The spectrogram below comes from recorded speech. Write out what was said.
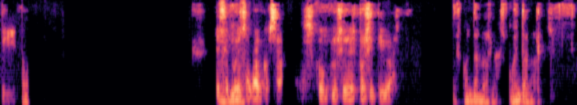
Sí. Que se pueden sacar cosas, conclusiones positivas. Pues cuéntanoslas, cuéntanoslas.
